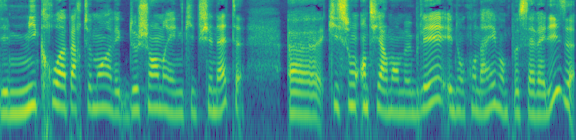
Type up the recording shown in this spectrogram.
des micro appartements avec deux chambres et une kitchenette euh, qui sont entièrement meublés et donc on arrive on pose sa valise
